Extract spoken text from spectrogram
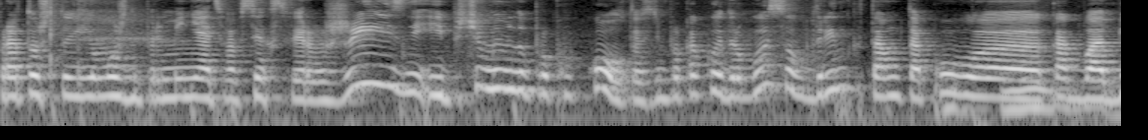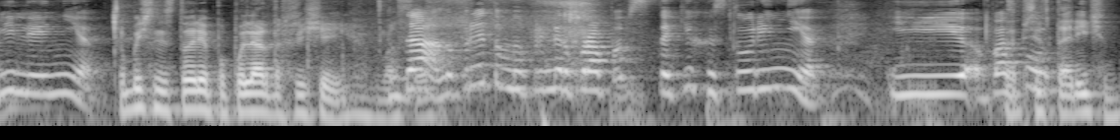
про то, что ее можно применять во всех сферах жизни, и причем именно про Кока-Колу, то есть ни про какой другой софт-дринк там такого как бы обилия нет. Обычная история популярных вещей. Да, но при этом, например, про Пепси таких историй нет. И поскольку... Пепси вторичен.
